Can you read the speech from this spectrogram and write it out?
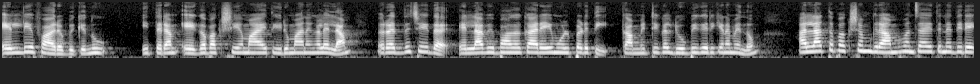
എൽ ആരോപിക്കുന്നു. ഇത്തരം ഏകപക്ഷീയമായ തീരുമാനങ്ങളെല്ലാം റദ്ദ് ചെയ്ത് എല്ലാ വിഭാഗക്കാരെയും ഉൾപ്പെടുത്തി കമ്മിറ്റികൾ രൂപീകരിക്കണമെന്നും അല്ലാത്തപക്ഷം ഗ്രാമപഞ്ചായത്തിനെതിരെ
